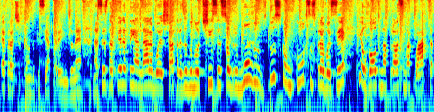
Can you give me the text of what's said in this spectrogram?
É praticando que se aprende, né? Na sexta-feira tem a Nara Boechat trazendo notícias sobre o mundo dos concursos para você. E eu volto na próxima quarta.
